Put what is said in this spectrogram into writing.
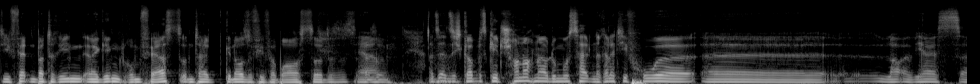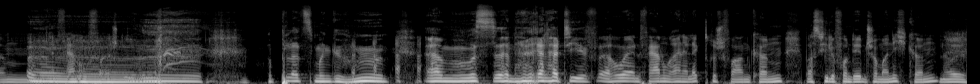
die fetten Batterien in der Gegend rumfährst und halt genauso viel verbrauchst. So, das ist Ja. also. Also, also ich glaube, es geht schon noch, aber du musst halt eine relativ hohe, äh, wie heißt ähm, Entfernung vorstellen. Platz mein Gehirn. ähm, du musst äh, eine relativ äh, hohe Entfernung rein elektrisch fahren können, was viele von denen schon mal nicht können. Null.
